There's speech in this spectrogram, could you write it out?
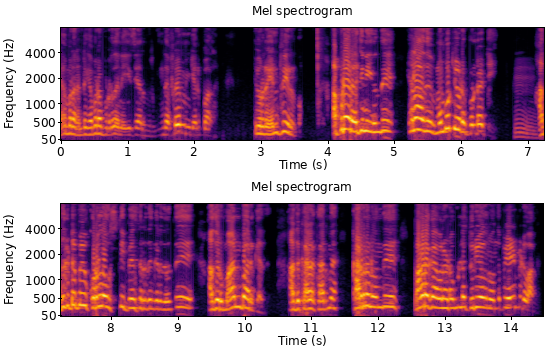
கேமரா ரெண்டு கேமரா போட்டுறது ஈஸியா இருந்திருக்கும். இந்த ஃப்ரேம் இங்க இருப்பாங்க. இவரோட என்ட்ரி இருக்கும். அப்படியே ரஜினி வந்து ஏன்னா அது மம்முட்டியோட பொண்டாட்டி. அதுகிட்ட போய் குரலை உஸ்தி பேசுறதுங்கிறது வந்து அது ஒரு மாண்பா இருக்காது. அது க- கர்ண கர்ணன் வந்து பகரகாவலோட உள்ள துரியோதனை வந்து போய் எழுப்பிடுவாங்க.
